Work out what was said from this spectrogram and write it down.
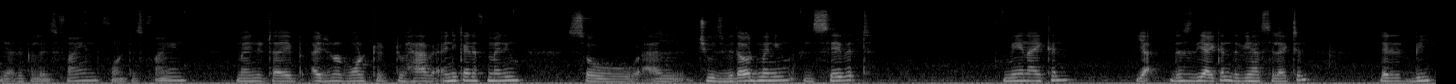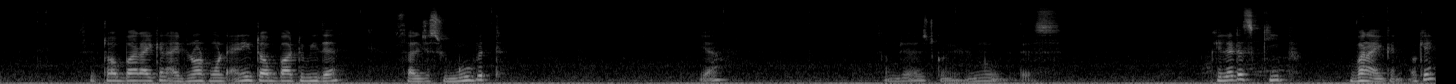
Yeah the color is fine. Font is fine. Menu type I do not want it to have any kind of menu. So I'll choose without menu and save it. Main icon. Yeah this is the icon that we have selected. Let it be. So top bar icon I do not want any top bar to be there. So I'll just remove it. Yeah so I'm just going to remove this. Okay let us keep one icon okay?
